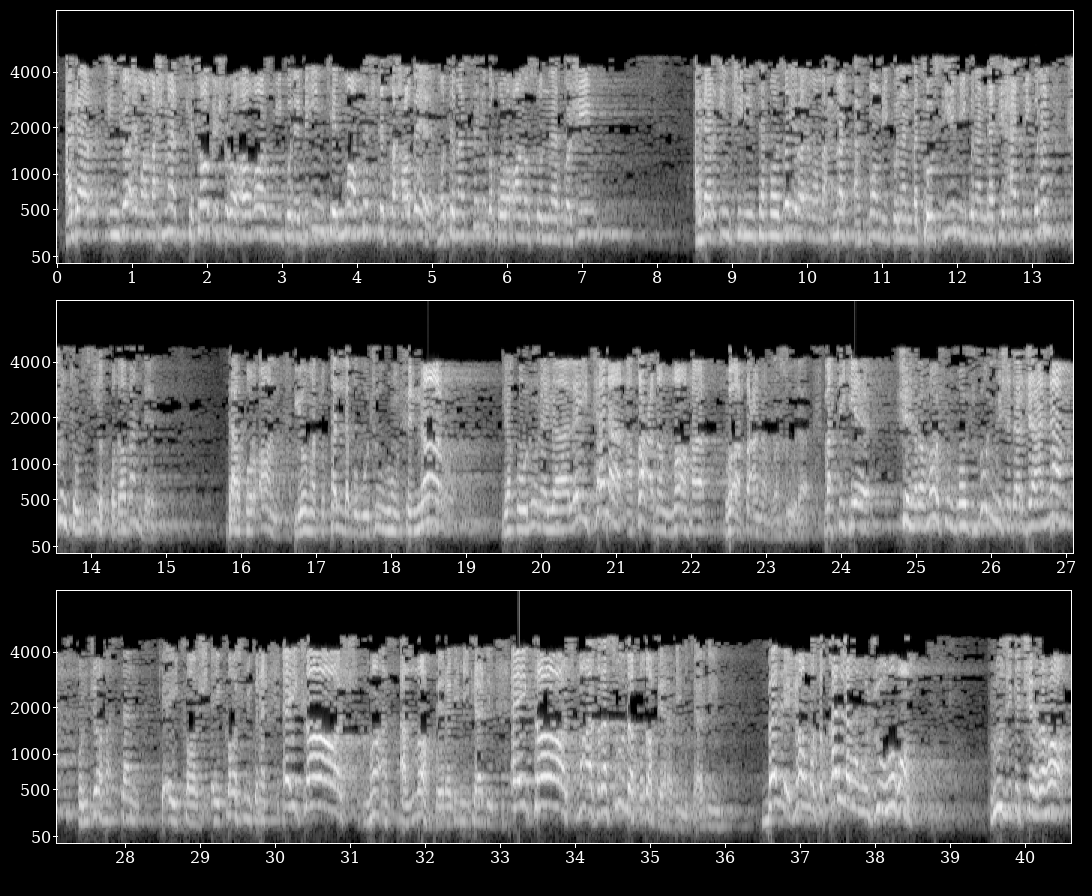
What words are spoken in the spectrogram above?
اگر اینجا امام احمد کتابش رو آغاز می‌کنه به این که ما مثل صحابه متمسک به قرآن و سنت باشیم اگر این چنین تقاضایی را امام احمد از ما می‌کنن و توصیه می‌کنن نصیحت می‌کنن چون توصیه خداونده. در قرآن یوم تقلب وجوههم فی النار یقولون یا لیتنا اطعنا الله و اطعنا الرسول. وقتی که چهره هاشون مجبور میشه در جهنم اونجا هستن که ای کاش ای کاش می‌کنن. ای کاش ما از الله پیروی می‌کردیم. ای کاش ما از رسول خدا پیروی می‌کردیم. بله یا متقلب وجوههم. روزی که چهره ها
